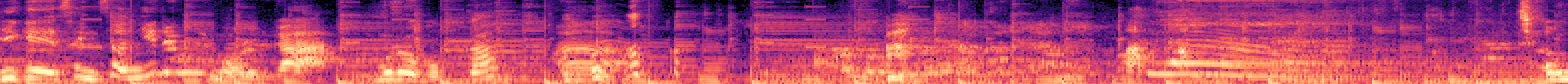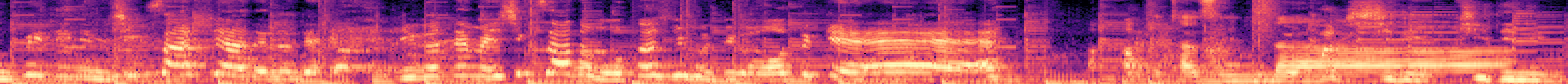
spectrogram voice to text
이게 생선 이름이 뭘까? 물어볼까? 아. 정 PD님 식사하셔야 되는데 이것 때문에 식사도 못 하시고 지금 어떡해. 괜찮습니다. 확실히 PD님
